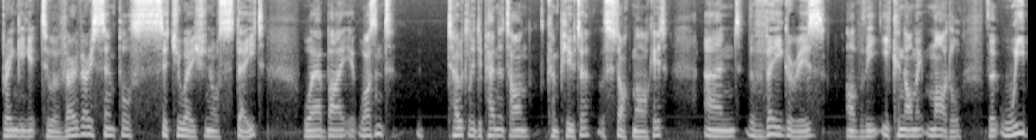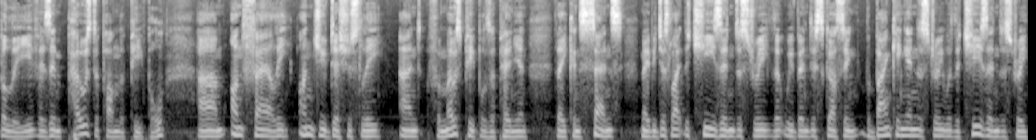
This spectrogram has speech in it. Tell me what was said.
bringing it to a very, very simple situation or state whereby it wasn't totally dependent on computer, the stock market, and the vagaries of the economic model that we believe is imposed upon the people um, unfairly, unjudiciously, and for most people's opinion, they can sense, maybe just like the cheese industry that we've been discussing, the banking industry with the cheese industry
